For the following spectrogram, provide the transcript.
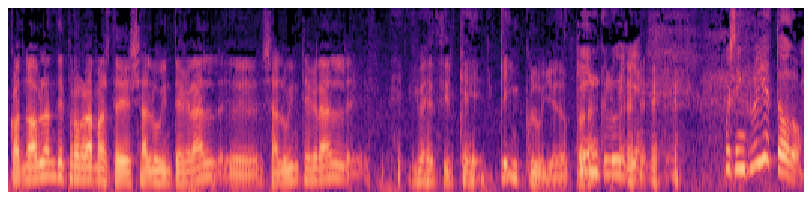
Cuando hablan de programas de salud integral, salud integral, iba a decir, ¿qué, qué incluye, doctora? ¿Qué incluye? Pues incluye todo.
